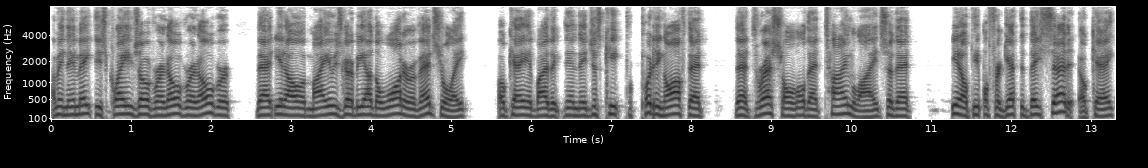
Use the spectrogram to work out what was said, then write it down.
I mean, they make these claims over and over and over that, you know, Miami's going to be underwater eventually. Okay. And by the, then they just keep putting off that that threshold, that timeline, so that you know people forget that they said it. Okay,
